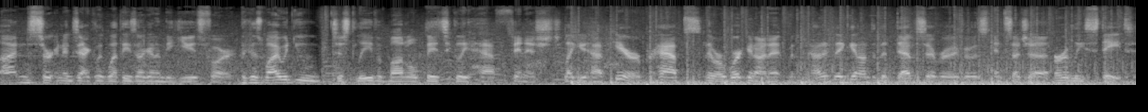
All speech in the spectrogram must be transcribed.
uncertain exactly what these are going to be used for. Because why would you just leave a model basically half finished like you have here? Perhaps they were working on it, but how did they get onto the dev server if it was in such an early state?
